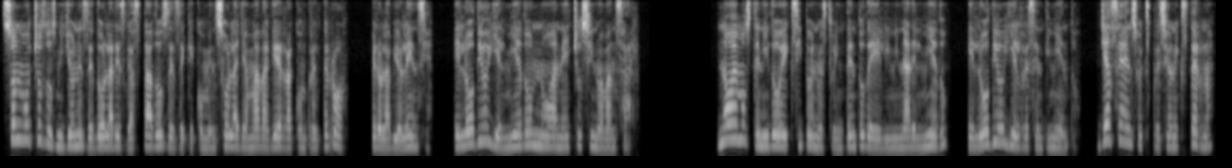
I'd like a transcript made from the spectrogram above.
Son muchos los millones de dólares gastados desde que comenzó la llamada guerra contra el terror, pero la violencia, el odio y el miedo no han hecho sino avanzar. No hemos tenido éxito en nuestro intento de eliminar el miedo, el odio y el resentimiento, ya sea en su expresión externa,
